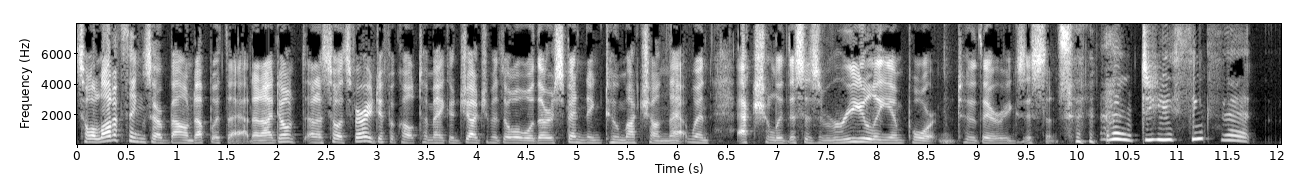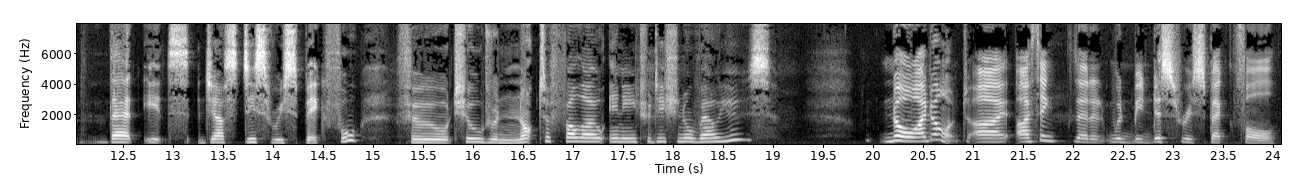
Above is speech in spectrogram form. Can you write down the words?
so a lot of things are bound up with that, and I don't. Uh, so it's very difficult to make a judgment. Oh, well, they're spending too much on that when actually this is really important to their existence. and do you think that that it's just disrespectful for children not to follow any traditional values? No, I don't. I I think that it would be disrespectful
